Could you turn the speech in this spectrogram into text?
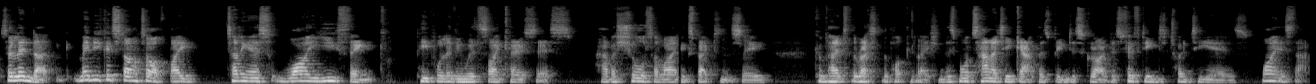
So, Linda, maybe you could start off by telling us why you think people living with psychosis have a shorter life expectancy compared to the rest of the population. This mortality gap has been described as 15 to 20 years. Why is that?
